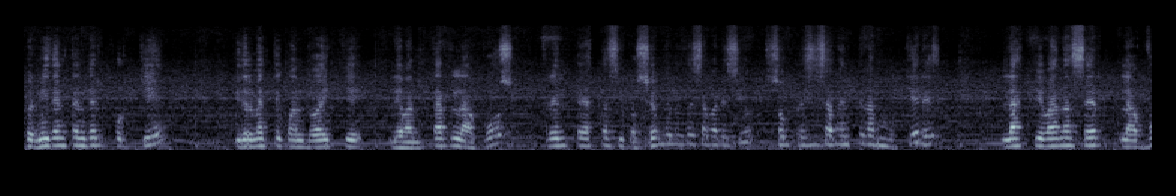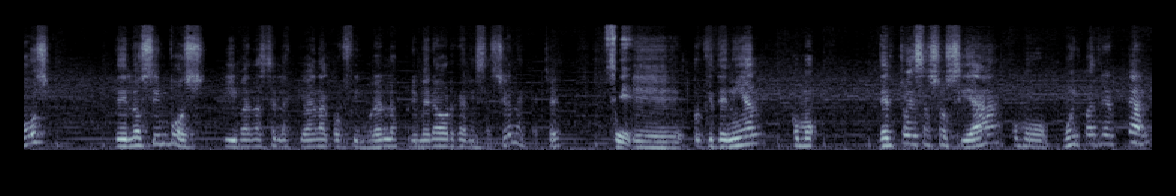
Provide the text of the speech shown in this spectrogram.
permite entender por qué, finalmente, cuando hay que levantar la voz frente a esta situación de los desaparecidos, son precisamente las mujeres las que van a ser la voz de los sin voz y van a ser las que van a configurar las primeras organizaciones, ¿cachai? Eh, porque tenían como, dentro de esa sociedad como muy patriarcal,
